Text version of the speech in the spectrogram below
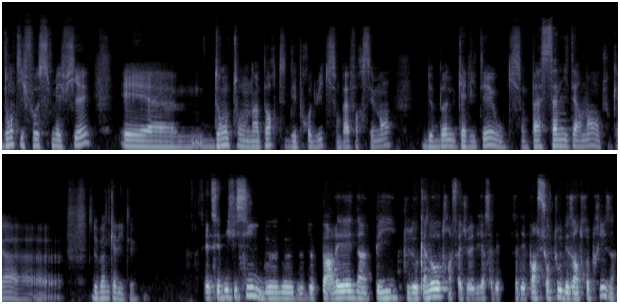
dont il faut se méfier et dont on importe des produits qui sont pas forcément de bonne qualité ou qui sont pas sanitairement en tout cas euh, de bonne qualité c'est difficile de, parler d'un pays plutôt qu'un autre. En fait, je veux dire, ça, dépend surtout des entreprises.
